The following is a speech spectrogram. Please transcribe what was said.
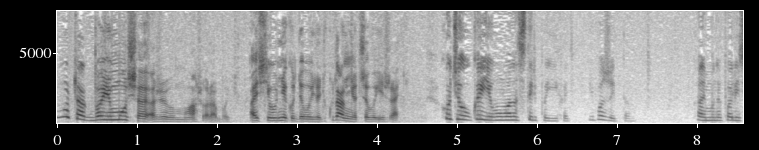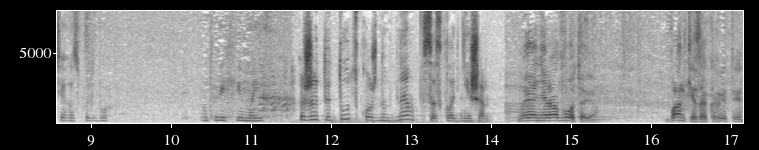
Ну так, боїмося, а живемо, а що робити? А якщо нікуди виїжджати, куди мені це виїжджати? Хочу в Київ у монастир поїхати і пожити там. Хай мене полічить Господь Бог. От гріхи моїх. Жити тут з кожним днем все складніше. Но я не работаю. Банки закрыты.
